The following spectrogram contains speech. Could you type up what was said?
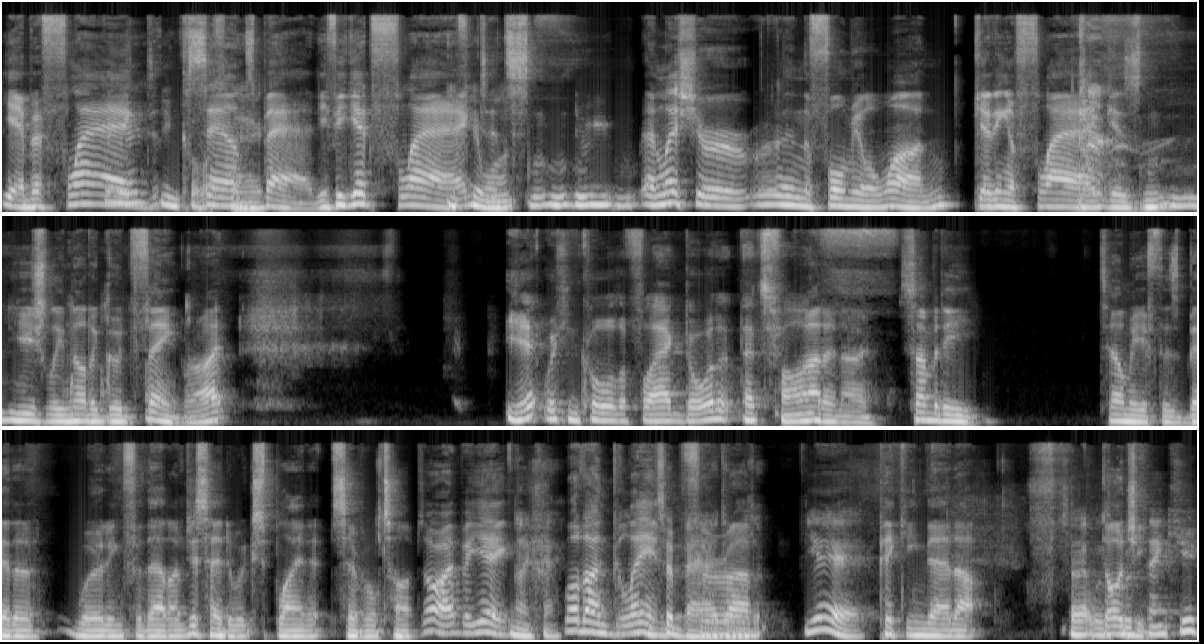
Yeah, but flagged you can call it sounds flagged. bad. If you get flagged, you it's unless you're in the Formula One, getting a flag is usually not a good thing, right? Yeah, we can call it a flagged audit. That's fine. I don't know. Somebody tell me if there's better wording for that. I've just had to explain it several times. All right, but yeah, Okay. well done, Glenn, It's a bad for uh. Yeah. picking that up. So that was Dodgy. good. Thank you.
